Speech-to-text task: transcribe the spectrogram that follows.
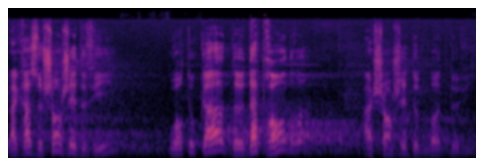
La grâce de changer de vie, ou en tout cas d'apprendre à changer de mode de vie.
